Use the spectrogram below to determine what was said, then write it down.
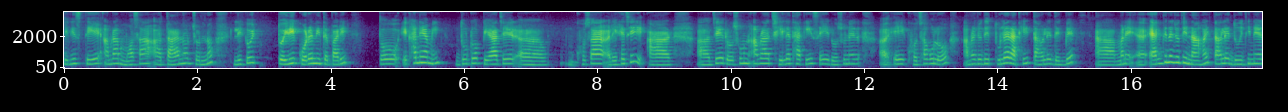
জিনিস দিয়ে আমরা মশা তাড়ানোর জন্য লিকুইড তৈরি করে নিতে পারি। তো এখানে আমি দুটো পেঁয়াজের খোসা রেখেছি আর যে রসুন আমরা ছিলে থাকি সেই রসুনের এই খোসাগুলো আমরা যদি তুলে রাখি তাহলে দেখবে মানে একদিনে যদি না হয় তাহলে দুই দিনের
